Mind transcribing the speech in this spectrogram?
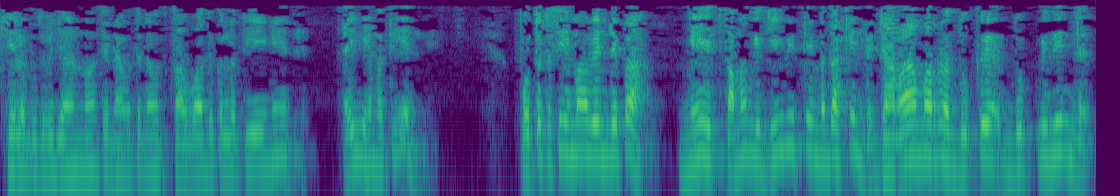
කියලා බුදුරජාණන් වහන්සේ නැවත නැවත සංවාද කරලා තියෙන්නේ නේද? ඇයි එහෙම තියෙන්නේ? පොතට සීමා වෙන්න එපා. මේ තමන්ගේ ජීවිතේම දකින්න ජරා මරණ දුක දුක් විඳින්න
